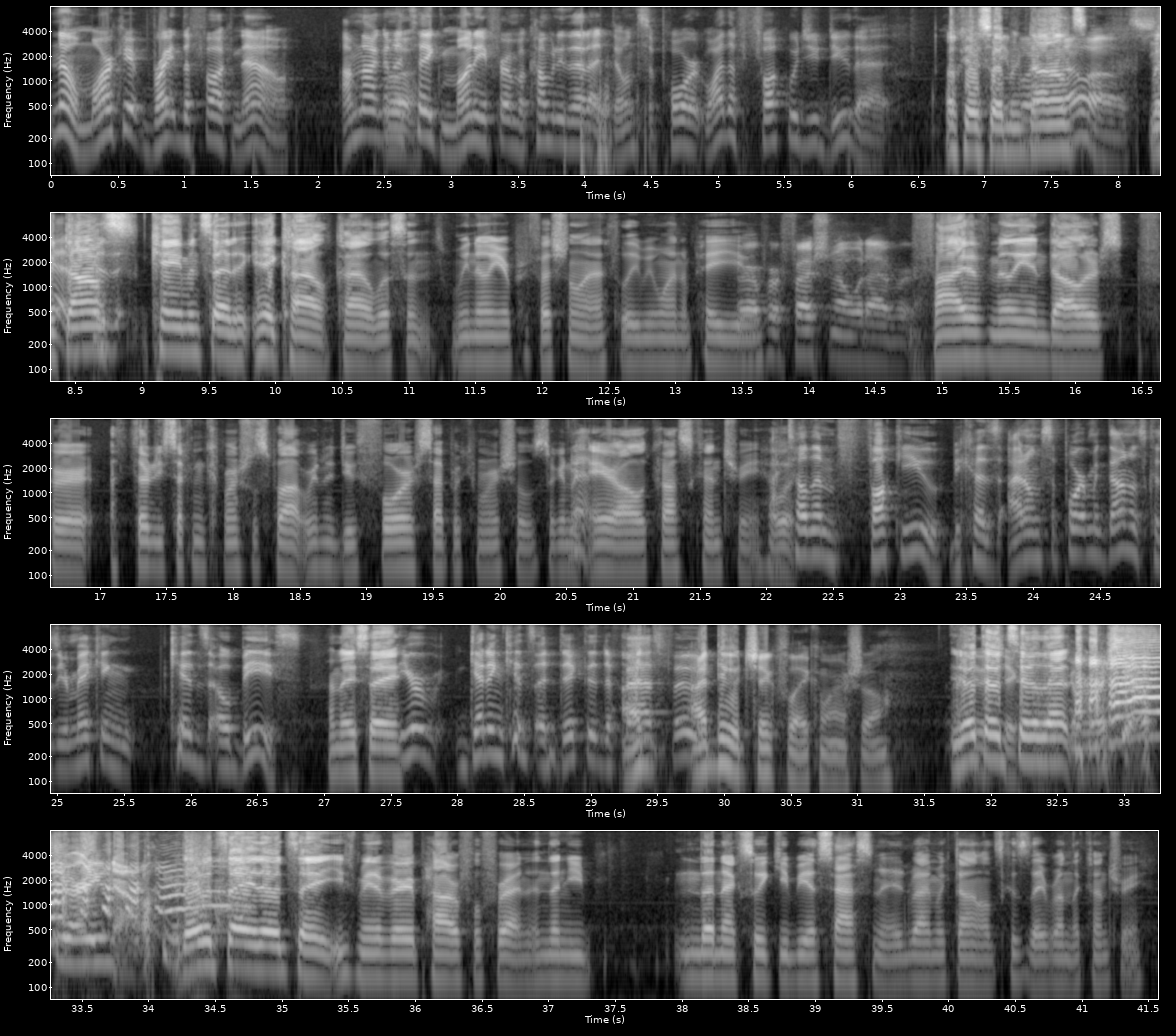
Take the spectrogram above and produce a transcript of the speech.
No, market right the fuck now. I'm not gonna Look. take money from a company that I don't support. Why the fuck would you do that? Okay, so People are McDonald's sellouts. Yeah, McDonald's came and said, "Hey, Kyle, Kyle, listen. We know you're a professional athlete. We want to pay Or a you professional, whatever. five million dollars for a 30 second commercial spot. We're gonna do four separate commercials. They're gonna Yeah. air all across the country. How I tell them fuck you because I don't support McDonald's because you're making kids obese. and they say, You're getting kids addicted to fast I'd, food. I'd do a Chick Fil A commercial. You know what they would say to that? you already know. they would say, they would say, you've made a very powerful threat, and then you, the next week you'd be assassinated by McDonald's because they run the country.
